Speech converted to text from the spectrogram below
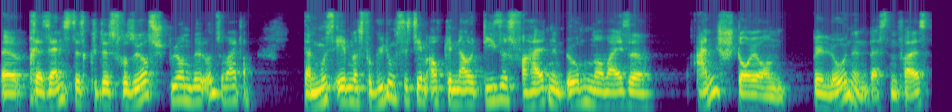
Äh, Präsenz des, des Friseurs spüren will und so weiter, dann muss eben das Vergütungssystem auch genau dieses Verhalten in irgendeiner Weise ansteuern, belohnen bestenfalls,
